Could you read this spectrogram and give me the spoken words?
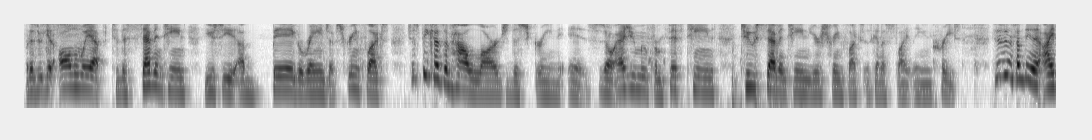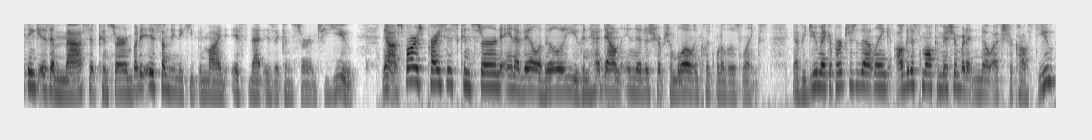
but as we get all the way up to the 17, you see a big range of screen flex just because of how large the screen is. So as you move from 15 to 17, your screen flex is going to slightly increase. This isn't something that I think is a massive concern, but it is something to keep in mind if that is a concern to you. Now, as far as price is concerned and availability, you can head down in the description below and click one of those links. Now, if you do make a purchase of that link, I'll get a small commission, but at no extra cost to you.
